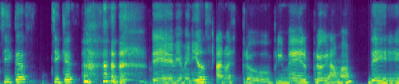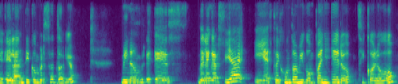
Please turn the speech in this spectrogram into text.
chicas, chiques. Eh, bienvenidos a nuestro primer programa de El Anticonversatorio. Mi nombre es Belén García y estoy junto a mi compañero, psicólogo.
